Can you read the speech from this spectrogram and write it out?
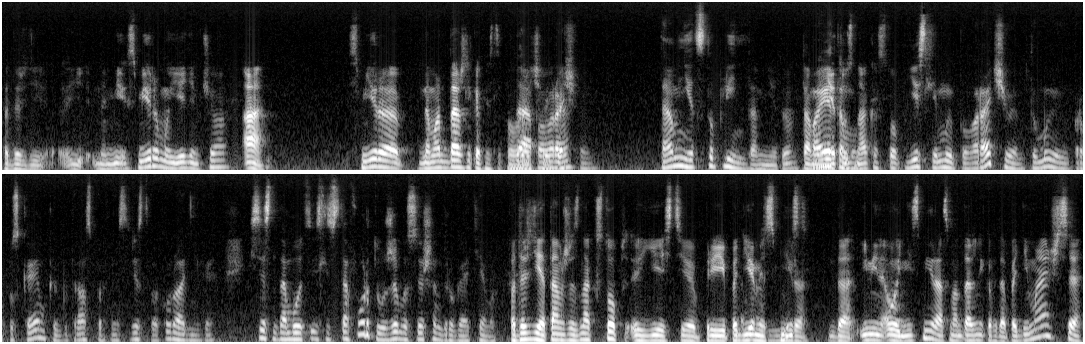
Подожди, на с мира мы едем, что? А, с мира на монтажников, если поворачивать, да, поворачиваем. Там нет стоп-линий. Там нету, там Поэтому- нету знака стоп. Если мы поворачиваем, то мы пропускаем как бы транспортное средство аккуратненько. Естественно, там будет, если светофор, то уже будет совершенно другая тема. Подожди, а там же знак стоп э, есть э, при подъеме с разве мира. есть? Да, именно, ой, не с мира, а с монтажников, когда поднимаешься,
